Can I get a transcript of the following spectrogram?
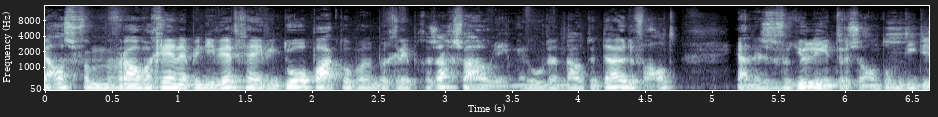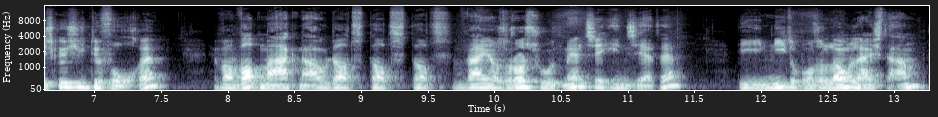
ja, als mevrouw Van Gennep in die wetgeving doorpakt op het begrip gezagsverhouding en hoe dat nou te duiden valt, ja, dan is het voor jullie interessant om die discussie te volgen. Van wat maakt nou dat, dat, dat wij als Rosewood mensen inzetten die niet op onze loonlijst staan,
